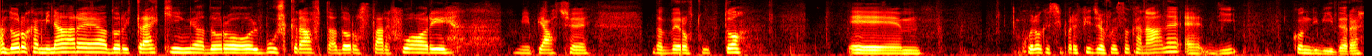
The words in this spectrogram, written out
Adoro camminare, adoro i trekking, adoro il bushcraft, adoro stare fuori, mi piace davvero tutto. E quello che si prefigge a questo canale è di condividere,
